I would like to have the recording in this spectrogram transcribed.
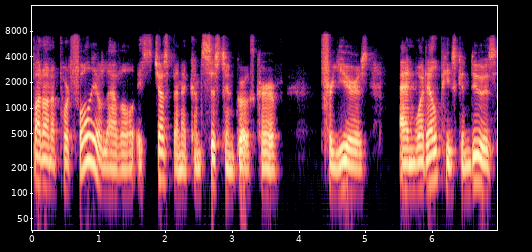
But on a portfolio level, it's just been a consistent growth curve for years. And what LPs can do is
